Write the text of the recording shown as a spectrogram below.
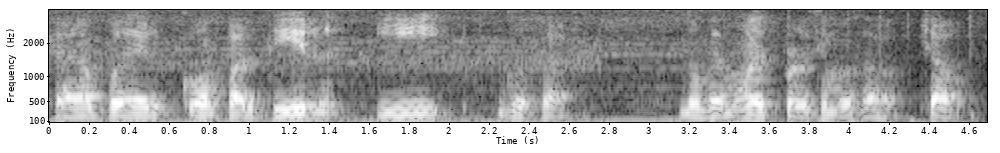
que van a poder compartir y gozar. Nos vemos el próximo sábado. Chao.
